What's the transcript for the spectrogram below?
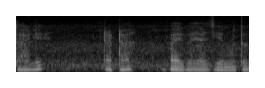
তাহলে টাটা। বাই বাই আজকের মতন।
